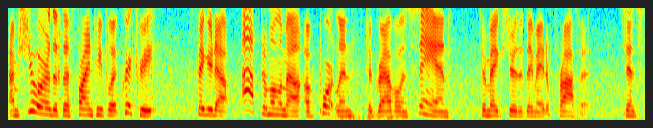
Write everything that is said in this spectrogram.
I'm sure that the fine people at Quikrete figured out optimal amount of Portland to gravel and sand to make sure that they made a profit. Since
